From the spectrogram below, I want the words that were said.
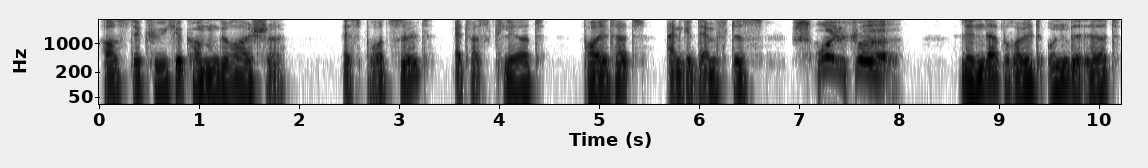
Aus der Küche kommen Geräusche. Es brutzelt, etwas klirrt, poltert, ein gedämpftes Scheiße! Linda brüllt unbeirrt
